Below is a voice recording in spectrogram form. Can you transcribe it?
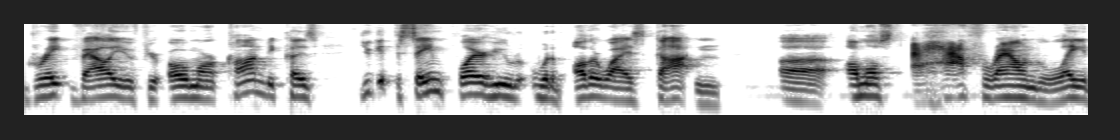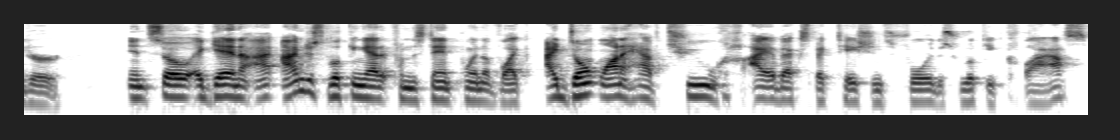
great value if you're Omar Khan because you get the same player you would have otherwise gotten uh, almost a half round later. And so again, I, I'm just looking at it from the standpoint of like I don't want to have too high of expectations for this rookie class.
